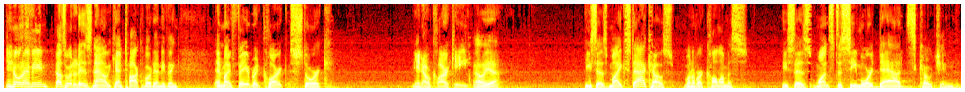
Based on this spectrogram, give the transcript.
You know what I mean? That's what it is now. We can't talk about anything. And my favorite, Clark Stork. You know, Clarky. Oh, yeah. He says Mike Stackhouse, one of our columnists, he says wants to see more dads coaching.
